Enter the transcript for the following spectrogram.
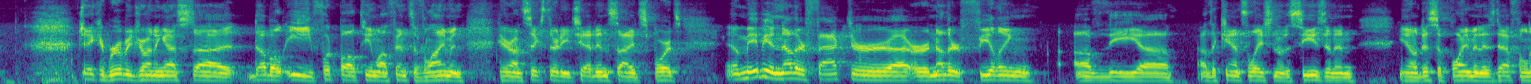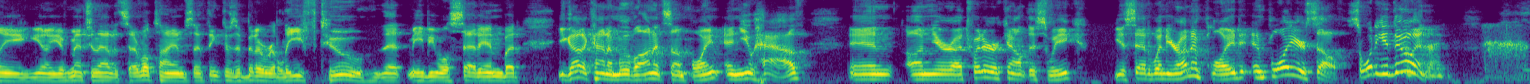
Jacob Ruby joining us, uh, Double E football team offensive lineman here on 630 CHED Inside Sports. You know, maybe another factor uh, or another feeling of the uh, of the cancellation of the season and you know disappointment is definitely you know you've mentioned that several times. I think there's a bit of relief too that maybe will set in, but you got to kind of move on at some point, and you have. And on your uh, Twitter account this week, you said when you're unemployed, employ yourself. So what are you doing?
